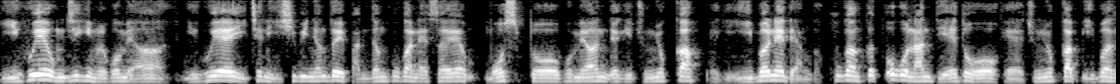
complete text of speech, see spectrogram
이후의 움직임을 보면 이후에 2022년도의 반등 구간에서의 모습도 보면 여기 중요값 여기 2번에 대한 거 구간 끝 오고 난 뒤에도 예, 중요값 2번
